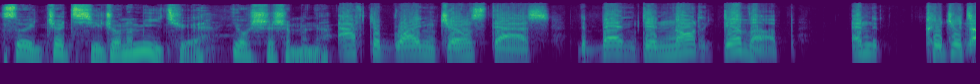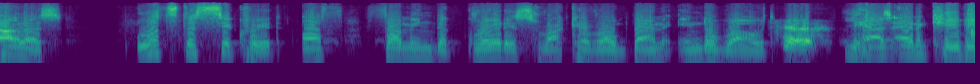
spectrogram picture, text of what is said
所以这其中的秘诀又是什么呢？ After Brian Jones' death, the band did not give up. And could you tell us what's the secret of forming the greatest rock and roll band in the world? yes, and keeping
